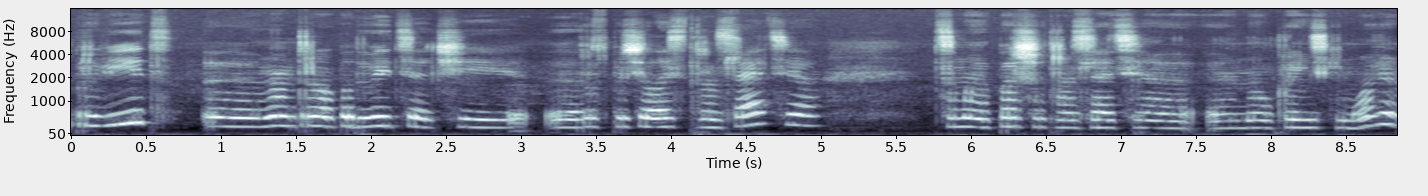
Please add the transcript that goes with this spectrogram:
привіт! Е, Нам треба подивитися, чи е, розпочалась трансляція. Це моя перша трансляція е, на українській мові.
